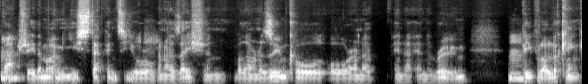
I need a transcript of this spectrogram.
But mm. actually, the moment you step into your organization, whether on a Zoom call or in a in a in the room, mm. people are looking,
